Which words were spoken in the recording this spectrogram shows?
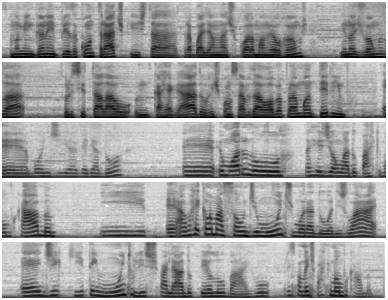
se não me engano, é a empresa Contrate, que está trabalhando na escola Manuel Ramos, e nós vamos lá solicitar lá o encarregado, o responsável da obra para manter limpo. É, bom dia, vereador. É, eu moro no, na região lá do Parque Mambucaba e é, uma reclamação de muitos moradores lá é de que tem muito lixo espalhado pelo bairro, principalmente Parque Mambucaba.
